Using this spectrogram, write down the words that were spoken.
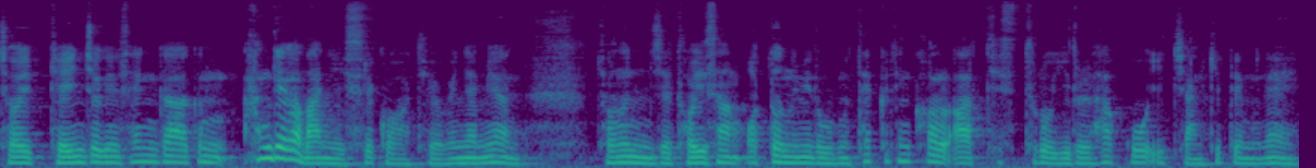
저희 개인적인 생각은 한계가 많이 있을 것 같아요. 왜냐면 저는 이제 더 이상 어떤 의미로 보면 테크니컬 아티스트로 일을 하고 있지 않기 때문에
